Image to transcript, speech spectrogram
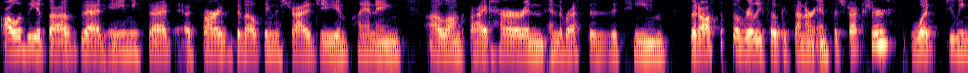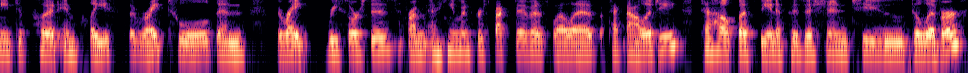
all of the above that Amy said, as far as developing the strategy and planning alongside her and, and the rest of the team, but also really focused on our infrastructure. What do we need to put in place, the right tools and the right resources from a human perspective as well as technology to help us be in a position to deliver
